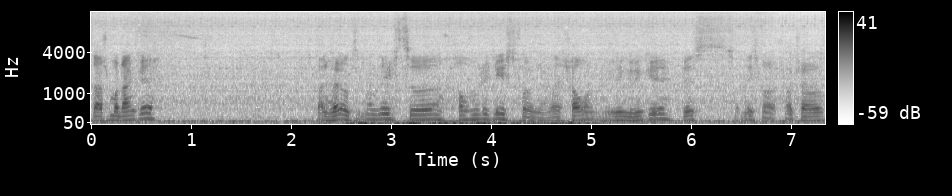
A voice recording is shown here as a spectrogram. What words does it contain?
Sag mal danke. Dann hört uns man sich zur hoffentlich nächsten Folge. Mal schauen, wie winke. Bis zum nächsten Mal. Ciao, ciao.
